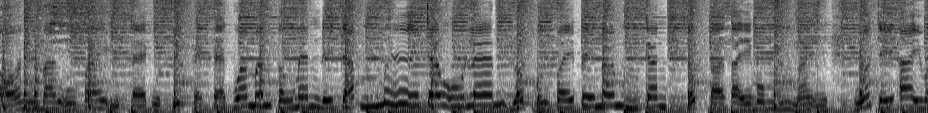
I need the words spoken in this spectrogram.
ตอนบังไฟแตกรู้สึกแปลกๆว่ามันต้องแม่นได้จับมือเจ้าแลนลบบังไฟไปน้ำกันตบตาใต้ห่มใหม่ หัวใจอ้ายไหว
